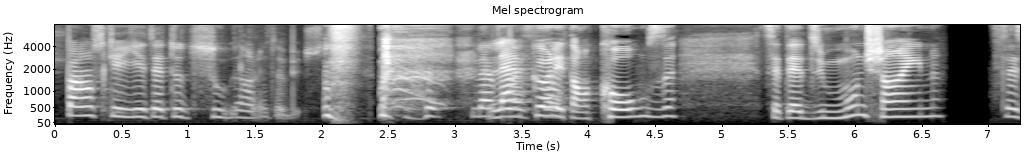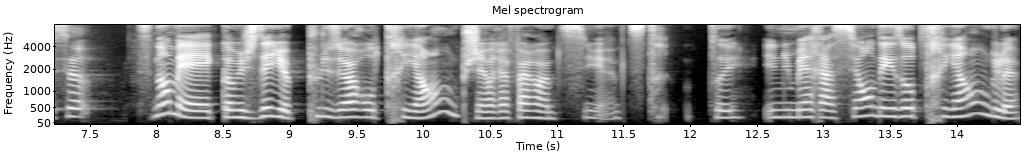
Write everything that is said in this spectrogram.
Je pense qu'il était tout sous dans l'autobus. La L'alcool est en cause. C'était du moonshine. C'est ça. Sinon, mais comme je disais, il y a plusieurs autres triangles. Puis j'aimerais faire un petit, un petit tri- tu sais, énumération des autres triangles.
